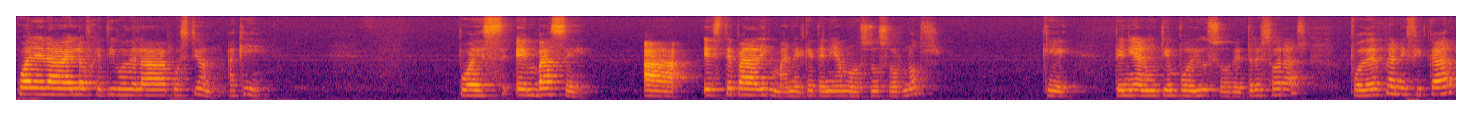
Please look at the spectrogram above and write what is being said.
¿Cuál era el objetivo de la cuestión aquí? Pues en base a este paradigma en el que teníamos dos hornos, que tenían un tiempo de uso de tres horas, poder planificar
